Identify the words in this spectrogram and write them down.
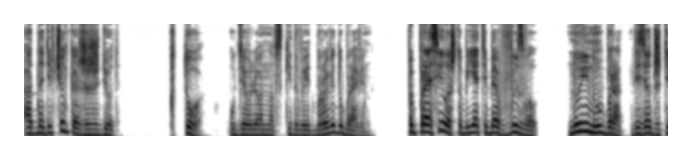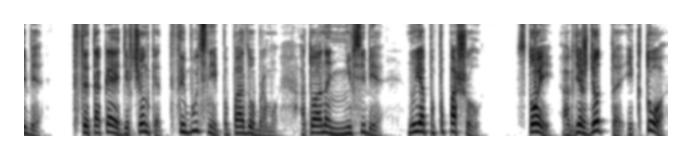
одна девчонка же ждет». «Кто?» — удивленно вскидывает брови Дубравин. «Попросила, чтобы я тебя вызвал. Ну и ну, брат, везет же тебе. Ты такая девчонка, ты будь с ней по-доброму, а то она не в себе. Ну я п -п пошел». «Стой! А где ждет-то и кто?»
